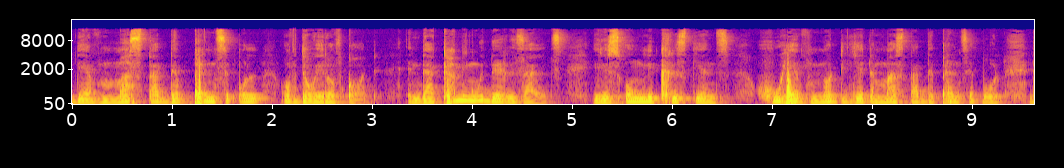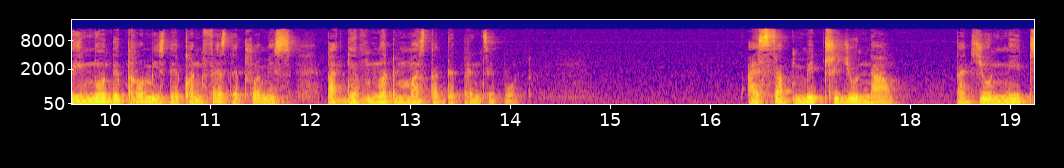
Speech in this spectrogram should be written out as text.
They have mastered the principle of the Word of God and they are coming with the results. It is only Christians who have not yet mastered the principle. They know the promise, they confess the promise, but they have not mastered the principle. I submit to you now that you need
